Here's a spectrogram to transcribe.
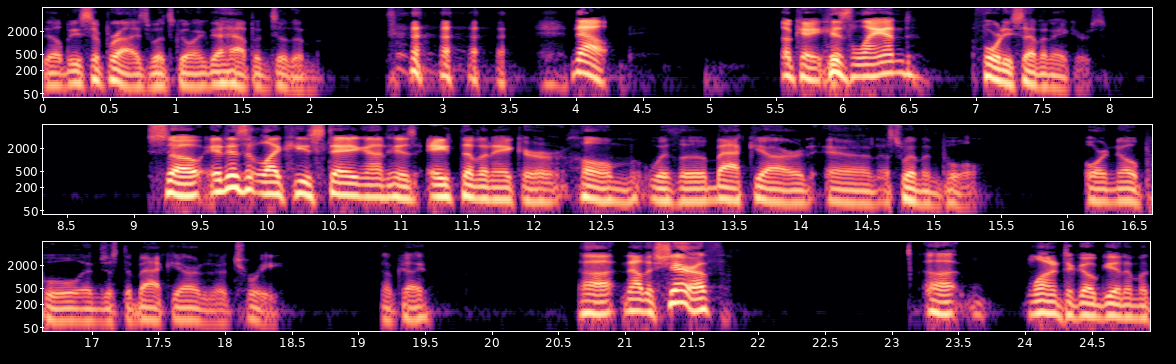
they'll be surprised what's going to happen to them. now, okay, his land, 47 acres. So it isn't like he's staying on his eighth of an acre home with a backyard and a swimming pool, or no pool and just a backyard and a tree. Okay. Uh, now, the sheriff uh, wanted to go get him a,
